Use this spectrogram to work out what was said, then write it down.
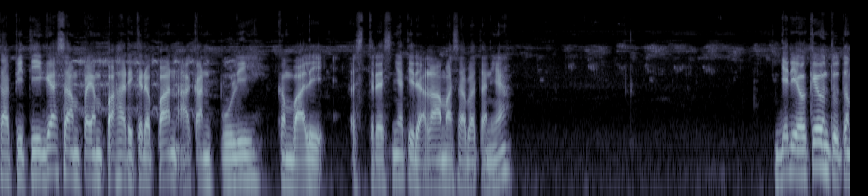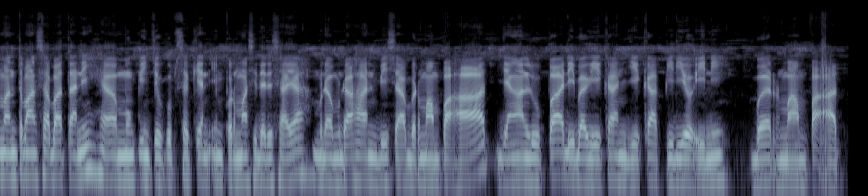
Tapi 3 sampai 4 hari ke depan akan pulih kembali. Stresnya tidak lama sahabat tani ya. Jadi oke okay, untuk teman-teman sahabat tani ya, mungkin cukup sekian informasi dari saya. Mudah-mudahan bisa bermanfaat. Jangan lupa dibagikan jika video ini bermanfaat.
